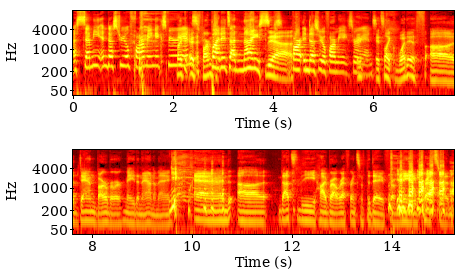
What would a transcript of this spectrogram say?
a semi-industrial farming experience, it's farm- but it's a nice Yeah. far industrial farming experience. It's like what if uh, Dan Barber made an anime, and uh, that's the highbrow reference of the day from me, Preston.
